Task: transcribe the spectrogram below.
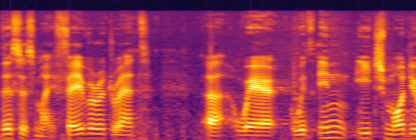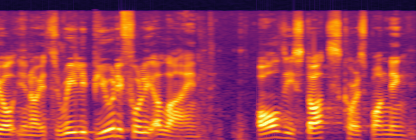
this is my favorite red, uh, where within each module, you know, it's really beautifully aligned. All these dots corresponding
